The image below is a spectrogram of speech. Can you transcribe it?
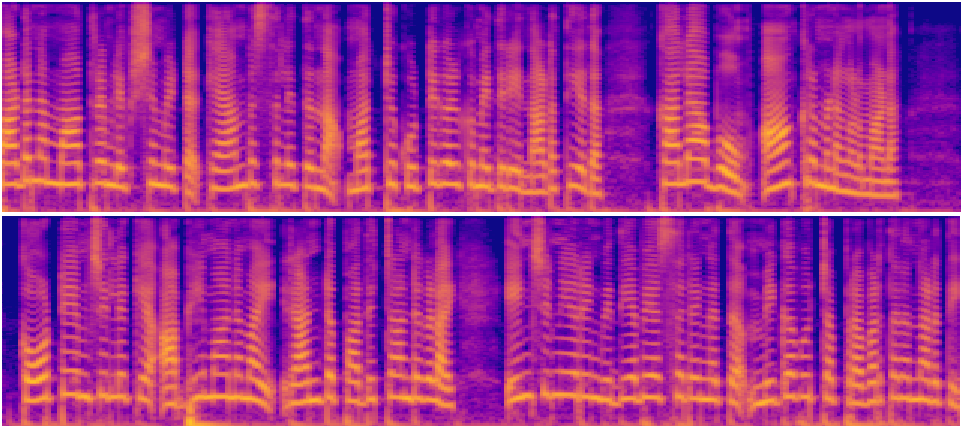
പഠനം മാത്രം ലക്ഷ്യമിട്ട് ക്യാമ്പസിലെത്തുന്ന മറ്റു കുട്ടികൾക്കുമെതിരെ നടത്തിയത് കലാപവും ആക്രമണങ്ങളുമാണ്. കോട്ടയം ജില്ലയ്ക്ക് അഭിമാനമായി രണ്ട് പതിറ്റാണ്ടുകളായി എഞ്ചിനീയറിംഗ് വിദ്യാഭ്യാസ രംഗത്ത് മികവുറ്റ പ്രവർത്തനം നടത്തി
